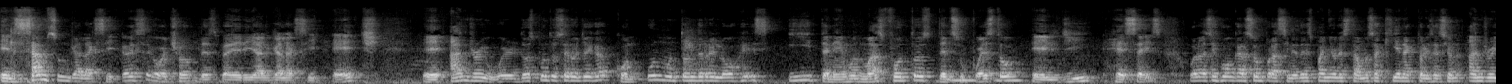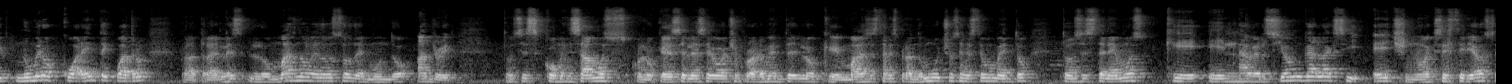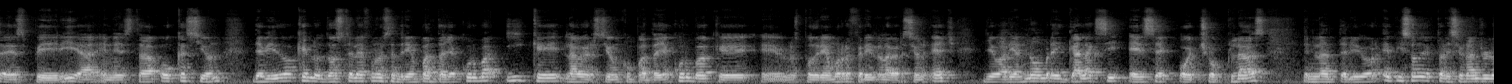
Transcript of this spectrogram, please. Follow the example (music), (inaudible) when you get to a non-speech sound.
El Samsung Galaxy S8 despediría el Galaxy Edge. Eh, Android Wear 2.0 llega con un montón de relojes y tenemos más fotos del supuesto LG G6. Hola, soy Juan Garzón para Cines de Español. Estamos aquí en actualización Android número 44 para traerles lo más novedoso del mundo Android. Entonces comenzamos con lo que es el S8, probablemente lo que más están esperando muchos en este momento. Entonces tenemos que la versión Galaxy Edge no existiría o se despediría en esta ocasión debido a que los dos teléfonos tendrían pantalla curva y que la versión con pantalla curva, que eh, nos podríamos referir a la versión Edge, llevaría el nombre Galaxy S8 Plus en el anterior episodio de actualización Android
